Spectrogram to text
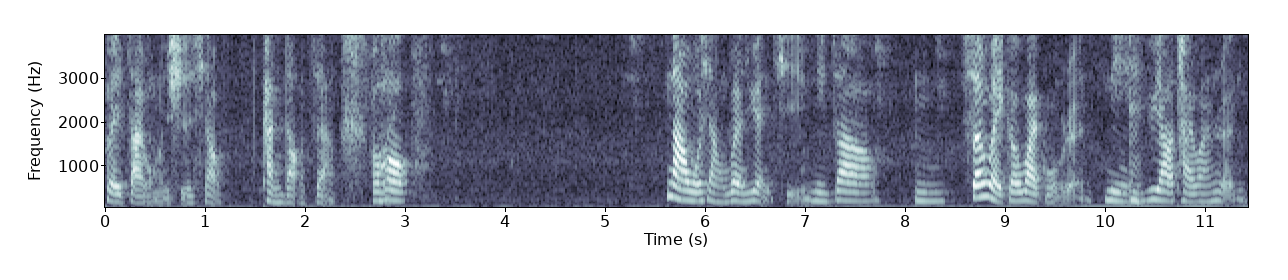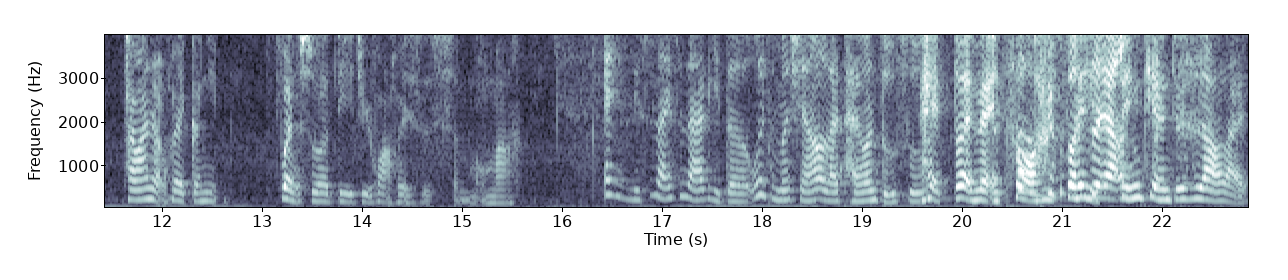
会在我们学校看到这样。然后，那我想问苑琪，你知道？嗯，身为一个外国人，你遇到台湾人，台湾人会跟你问说的第一句话会是什么吗？哎，你是来自哪里的？为什么想要来台湾读书？哎，对，没错，所以今天就是要来，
